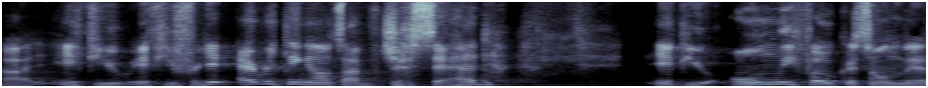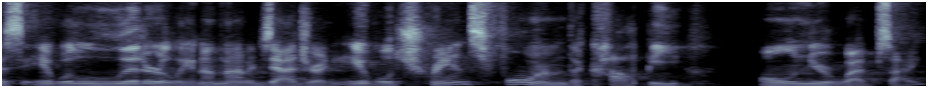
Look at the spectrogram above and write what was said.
Uh, if you if you forget everything else I've just said, if you only focus on this, it will literally, and I'm not exaggerating, it will transform the copy on your website.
